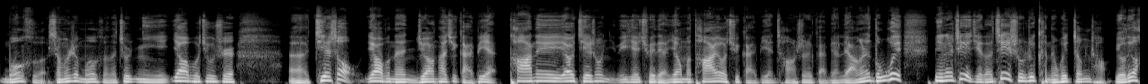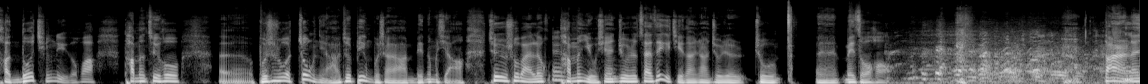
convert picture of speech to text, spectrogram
磨合。什么是磨合呢？就是你要不就是，呃，接受，要不呢你就让他去改变。他呢要接受你的一些缺点，要么他要去改变，尝试改变。两个人都会面临这个阶段，这时候就可能会争吵。有的很多情侣的话，他们最后，呃，不是说咒你啊，就并不是啊，你别那么想啊，就是说白了，他们有些人就是在这个阶段上就是就。嗯、没走好。当然了，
